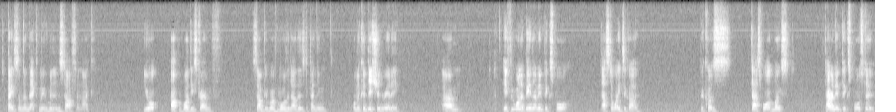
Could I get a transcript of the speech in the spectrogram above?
It's based on the neck movement and stuff, and like your upper body strength. Some people have more than others, depending on the condition, really. Um, if we want to be an Olympic sport, that's the way to go. Because that's what most Paralympic sports do.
